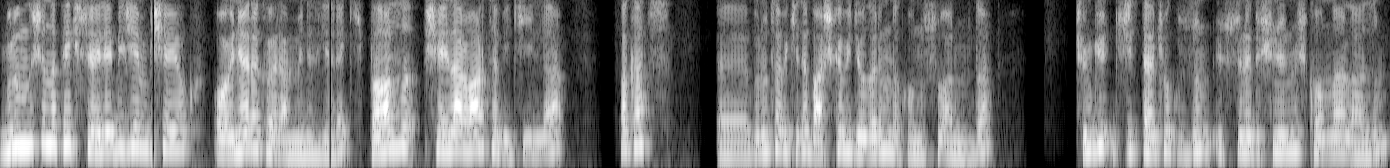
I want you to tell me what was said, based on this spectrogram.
Bunun dışında pek söyleyebileceğim bir şey yok. Oynayarak öğrenmeniz gerek. Bazı şeyler var tabii ki illa. Fakat e, bunu tabii ki de başka videoların da konusu var burada. Çünkü cidden çok uzun üstüne düşünülmüş konular lazım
